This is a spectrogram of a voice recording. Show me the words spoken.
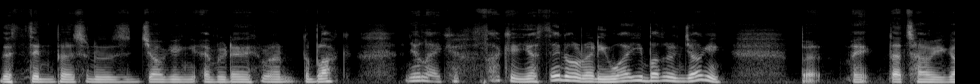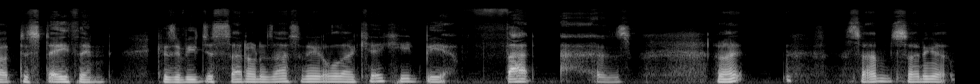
the thin person who's jogging every day around the block, and you're like, fuck it, you're thin already, why are you bothering jogging? But, mate, that's how he got to stay thin. Because if he just sat on his ass and ate all that cake, he'd be a fat ass. Alright? Sam signing out.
